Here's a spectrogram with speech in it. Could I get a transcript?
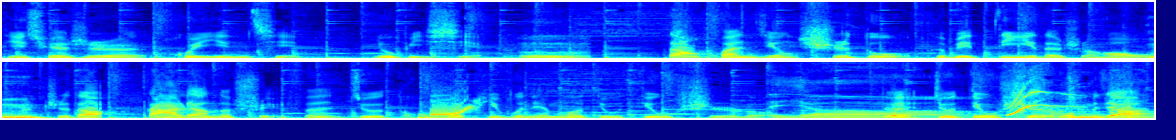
的确是会引起流鼻血。嗯，当环境湿度特别低的时候，我们嗯。知道大量的水分就通过皮肤黏膜就丢失了。哎，呀，对，就丢失。我们叫干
